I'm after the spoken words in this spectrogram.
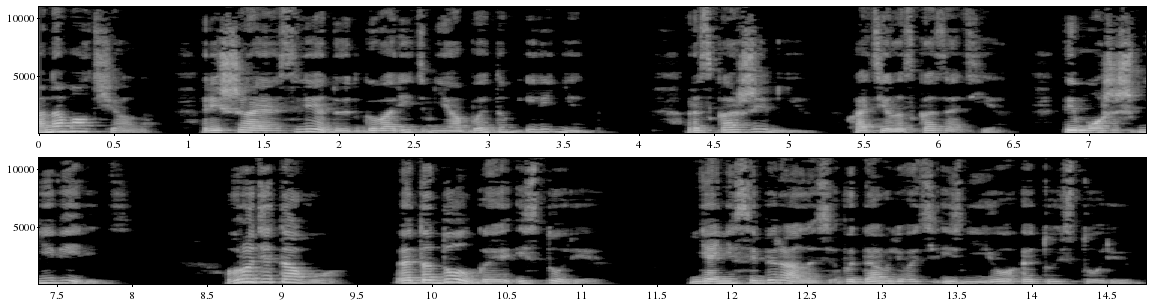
Она молчала, решая, следует говорить мне об этом или нет. «Расскажи мне», – хотела сказать я. «Ты можешь мне верить». «Вроде того. Это долгая история». Я не собиралась выдавливать из нее эту историю.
